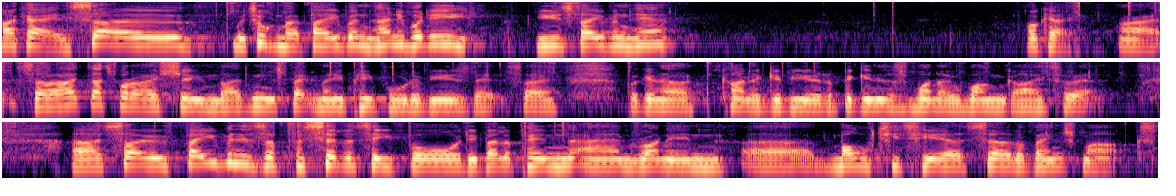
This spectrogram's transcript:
Okay, so we're talking about Faban. Anybody use Faban here? Okay, all right. So I, that's what I assumed. I didn't expect many people would have used it. So we're going to kind of give you a beginner's 101 guide to it. Uh, so Faban is a facility for developing and running uh, multi-tier server benchmarks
